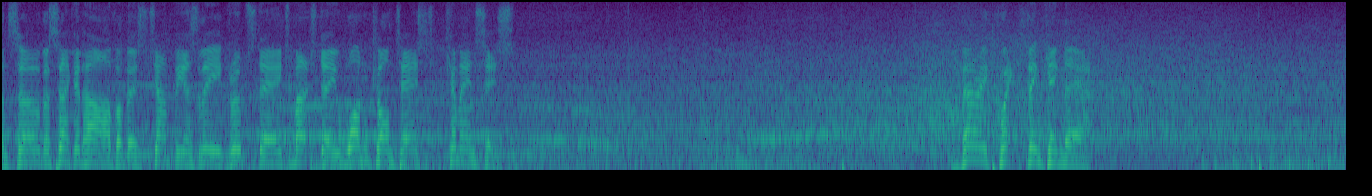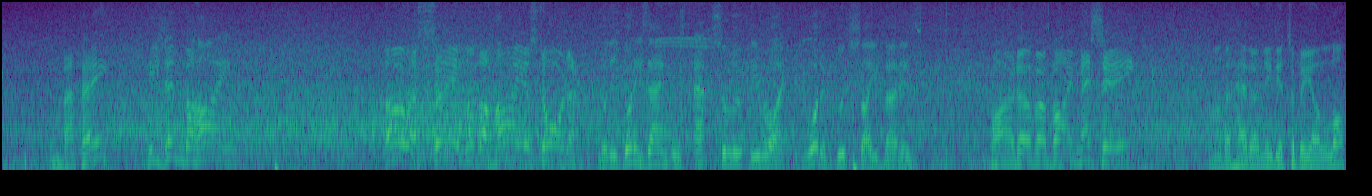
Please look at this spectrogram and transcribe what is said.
And so the second half of this Champions League group stage match day one contest commences. Very quick thinking there. Mbappe, he's in behind. Oh, a save of the highest order. Well, he got his angles absolutely right. What a good save that is. Fired over by Messi. Well, the header needed to be a lot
